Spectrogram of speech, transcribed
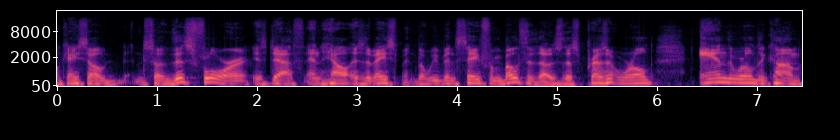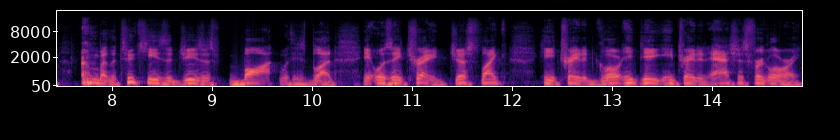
Okay, so so this floor is death and hell is the basement. But we've been saved from both of those, this present world and the world to come, by the two keys that Jesus bought with his blood. It was a trade, just like he traded glory, he, he traded ashes for glory.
